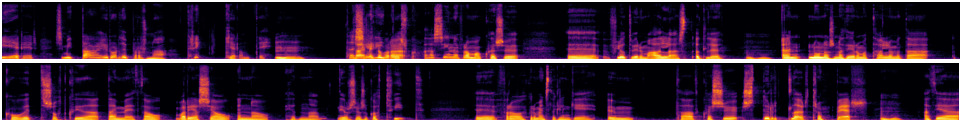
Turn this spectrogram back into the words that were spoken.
gerir, sem í dag er orðið bara svona trygggerandi. Mm -hmm. Það, það er skrítið, bara, sko. Það sýnir fram á hversu uh, fljótu við erum aðlæðast öllu, mm -hmm. en núna svona því við erum að tala um þetta COVID-sótt kviða dæmi þá var ég að sjá inn á hérna, ég var að sjá svo gott tvít uh, frá einhverjum einstaklingi um það hversu störtlaður Trump er mm -hmm. að því að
